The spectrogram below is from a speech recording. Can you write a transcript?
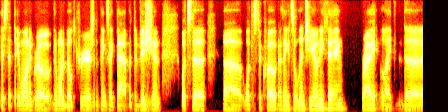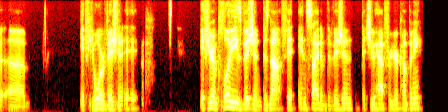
is that they want to grow, they want to build careers and things like that. But the vision, what's the uh, what's the quote? I think it's a Lencioni thing, right? Like the uh, if your vision, it, if your employee's vision does not fit inside of the vision that you have for your company,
